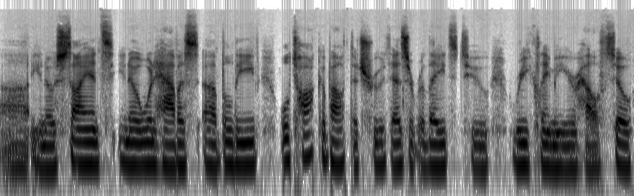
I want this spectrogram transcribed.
uh, you know, science, you know, would have us uh, believe. We'll talk about the truth as it relates to reclaiming your health. So,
